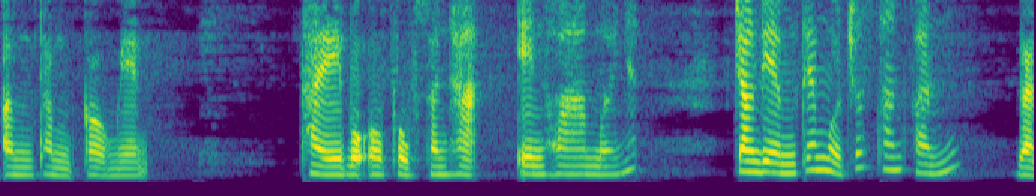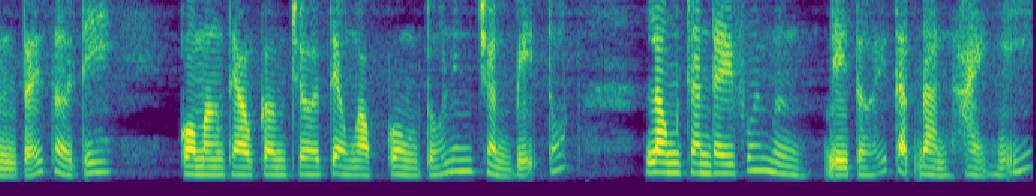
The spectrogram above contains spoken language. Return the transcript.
âm thầm cầu nguyện. Thay bộ ô phục xuân hạ, in hoa mới nhất. Trang điểm thêm một chút san phấn. Gần tới giờ đi, cô mang theo cơm trưa Tiểu Ngọc cùng Tố Linh chuẩn bị tốt. Lòng tràn đầy vui mừng đi tới tập đoàn Hải Nhĩ.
